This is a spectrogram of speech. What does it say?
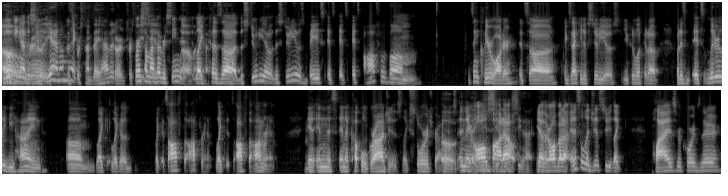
looking Oh, at the studio. Yeah, and I'm This like, first time they have it, or first, first time, I've it? ever seen it. Oh like, God. cause uh, the studio, the studio's base, it's it's it's off of um, it's in Clearwater. It's uh Executive Studios. You can look it up, but it's it's literally behind um like like a like it's off the off ramp, like it's off the on ramp. Mm. In, in this in a couple garages, like storage garages, Oh, okay, and they're yeah, all see- bought you out. See that? Yeah, they're all bought out, and it's a legit studio. Like Plies records there,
